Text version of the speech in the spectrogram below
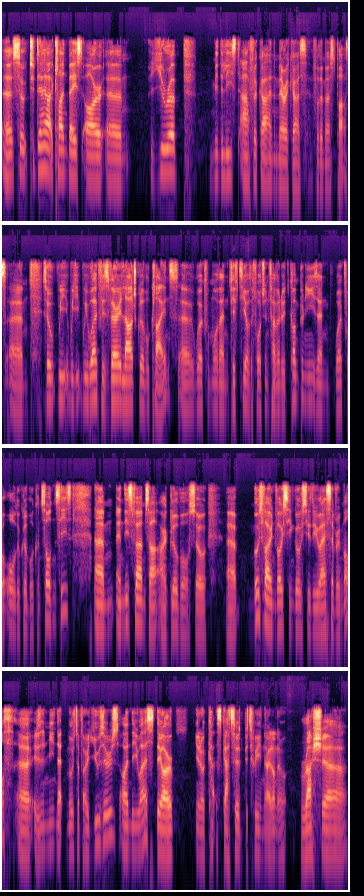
Uh, so today our client base are um, Europe, Middle East, Africa, and Americas for the most part. Um, so we, we, we work with very large global clients, uh, work for more than 50 of the Fortune 500 companies, and work for all the global consultancies. Um, and these firms are, are global. So uh, most of our invoicing goes to the US every month. Uh, it doesn't mean that most of our users are in the US. They are, you know, scattered between I don't know Russia,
